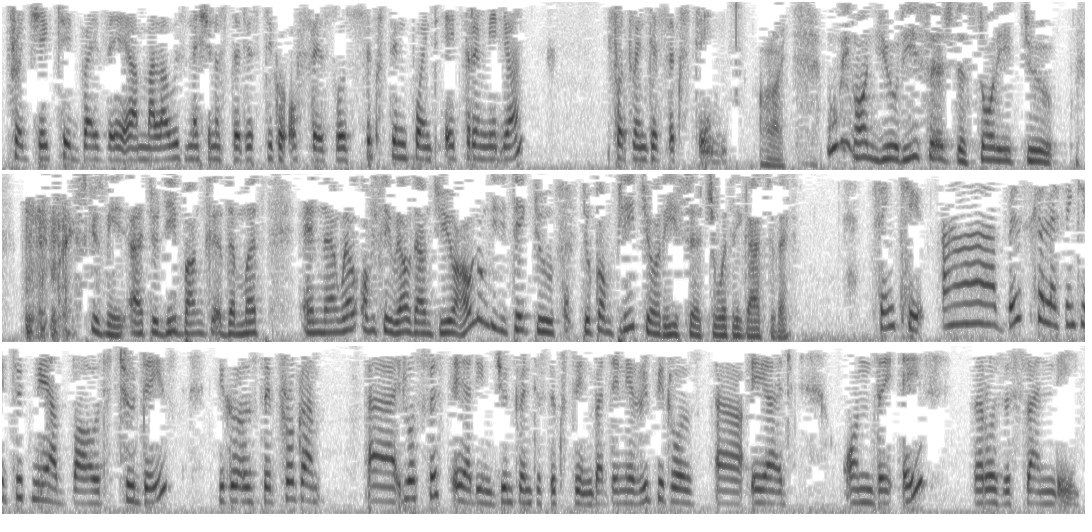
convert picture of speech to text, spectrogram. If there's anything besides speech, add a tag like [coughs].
projected by the Malawi's National Statistical Office was 16.83 million for 2016. All right. Moving on, you researched the story to, [coughs] excuse me, uh, to debunk the myth, and uh, well, obviously, well done to you. How long did it take to to complete your research with regards to that? Thank you. Uh, basically, I think it took me about two days because the program uh, it was first aired in June 2016, but then a repeat was uh, aired on the 8th. That was a Sunday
